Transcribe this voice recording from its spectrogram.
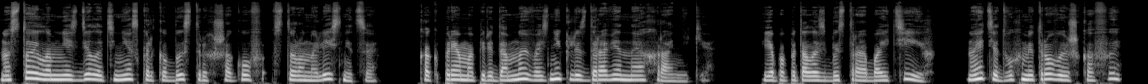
но стоило мне сделать несколько быстрых шагов в сторону лестницы, как прямо передо мной возникли здоровенные охранники. Я попыталась быстро обойти их, но эти двухметровые шкафы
